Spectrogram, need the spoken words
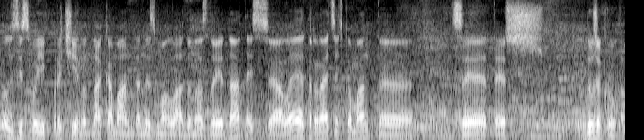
ну, зі своїх причин одна команда не змогла до нас доєднатися. Але 13 команд е, це теж дуже круто.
